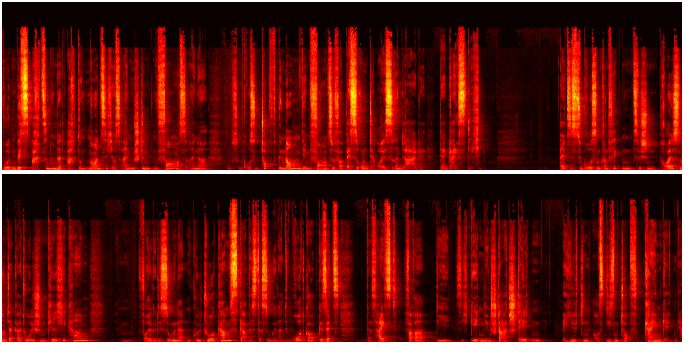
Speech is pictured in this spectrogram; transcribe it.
wurden bis 1898 aus einem bestimmten Fonds, aus, einer, aus einem großen Topf genommen, dem Fonds zur Verbesserung der äußeren Lage der Geistlichen. Als es zu großen Konflikten zwischen Preußen und der katholischen Kirche kam, Folge des sogenannten Kulturkampfs gab es das sogenannte Brotkorbgesetz. Das heißt, Pfarrer, die sich gegen den Staat stellten, erhielten aus diesem Topf kein Geld mehr.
